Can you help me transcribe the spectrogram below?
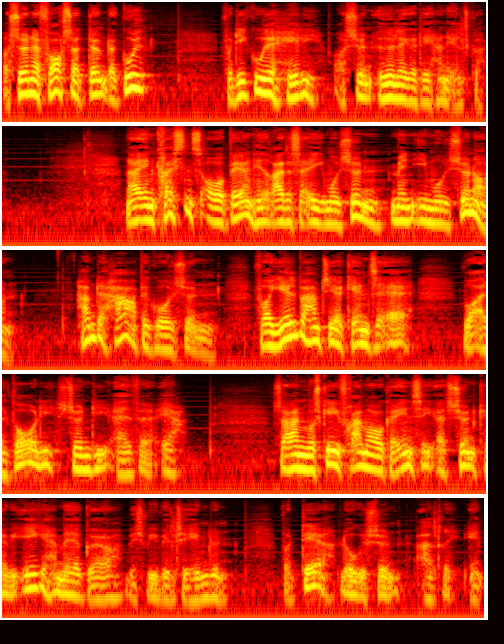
Og synd er fortsat dømt af Gud, fordi Gud er hellig, og synd ødelægger det, han elsker. Nej, en kristens overbærenhed retter sig ikke mod synden, men imod synderen. Ham, der har begået synden, for at hjælpe ham til at kende sig af, hvor alvorlig syndig adfærd er. Så han måske fremover kan indse, at synd kan vi ikke have med at gøre, hvis vi vil til himlen. For der lukkes synd aldrig ind.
